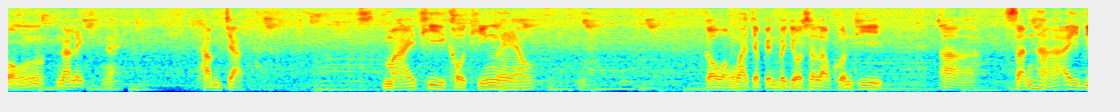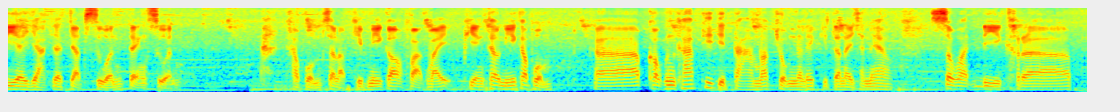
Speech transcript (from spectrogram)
ของนาเล็กนะทำจากไม้ที่เขาทิ้งแล้ว ก็หวังว่าจะเป็นประโยชน์สำหรับคนที่สรรหาไอเดียอยากจะจัดสวนแต่งสวน ครับผมสำหรับคลิปนี้ก็ฝากไว้เพียงเท่านี้ครับผม ครับ ขอบคุณครับที่ติดตามรับชมนาเล็กกิตนายชาแนล สวัสดีครับ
